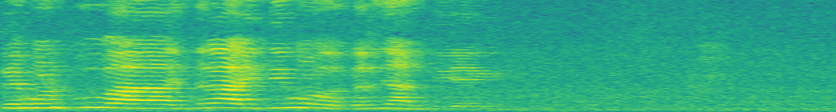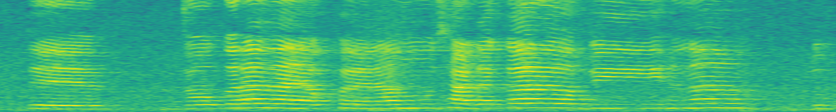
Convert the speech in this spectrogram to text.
ਤੇ ਹੁਣ ਭੂਆ ਇੱਧਰ ਆਈ ਤੀ, ਹੁਣ ਉਧਰ ਜਾਂਦੀ ਹੈਗੀ। ਤੇ ਦੋ ਘਰਾਂ ਦਾ ਔਖਾ ਹੈ ਨਾ ਮੂੰ ਸਾਡਾ ਘਰ ਵੀ ਹਨਾ, ਦੁੱਖ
